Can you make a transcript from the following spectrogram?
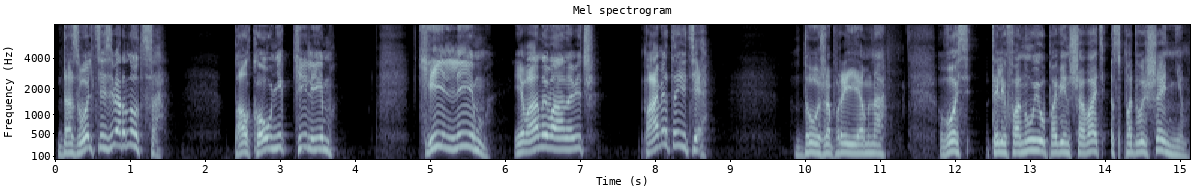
дазвольце звярнуцца. Палкоўнік кілім. Кілім, Іван Іванович, памятаеце? Дужа прыемна. Вось тэлефаную павіншаваць з падвышэннем.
